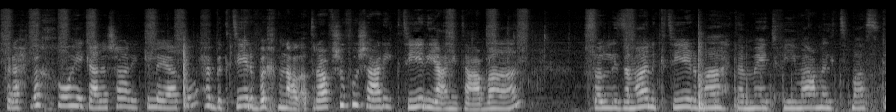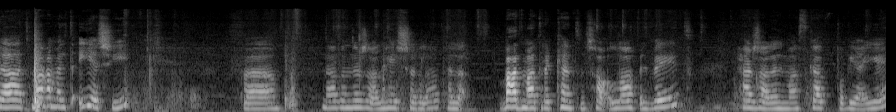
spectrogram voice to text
فرح بخه هيك على شعري كلياته. بحب كتير بخ من على الأطراف. شوفوا شعري كتير يعني تعبان. صار لي زمان كتير ما اهتميت فيه ما عملت ماسكات ما عملت أي شيء فلازم نرجع لهي الشغلات. هلأ بعد ما تركنا إن شاء الله في البيت حرجع للماسكات الطبيعية.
